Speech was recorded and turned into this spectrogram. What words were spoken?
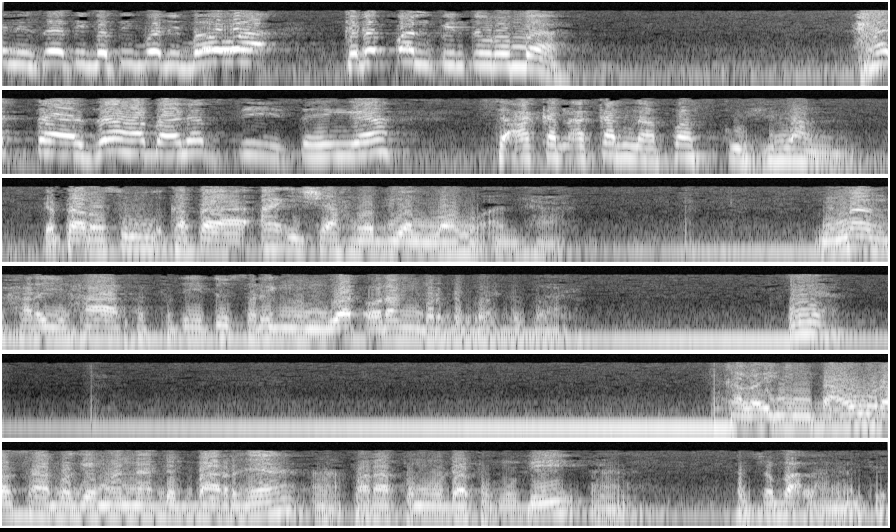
ini? Saya tiba-tiba dibawa ke depan pintu rumah. Hatta zahaba nafsi sehingga seakan-akan napasku hilang. Kata Rasul kata Aisyah radhiyallahu anha. Memang hari H seperti itu sering membuat orang berdebar-debar. Iya, kalau ingin tahu rasa bagaimana debarnya nah, para pemuda-pemudi, nah, cobalah nanti.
